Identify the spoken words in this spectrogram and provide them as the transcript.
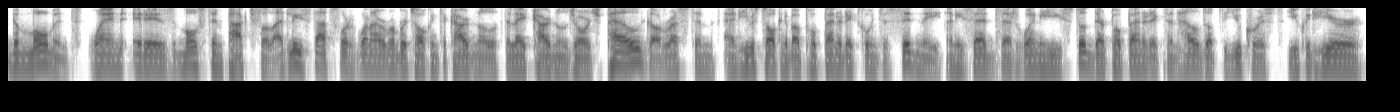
the moment when it is most impactful. At least that's what when I remember talking to Cardinal, the late Cardinal George Pell, God rest him, and he was talking about Pope Benedict going to Sydney. And he said that when he stood there, Pope Benedict, and held up the Eucharist, you could hear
